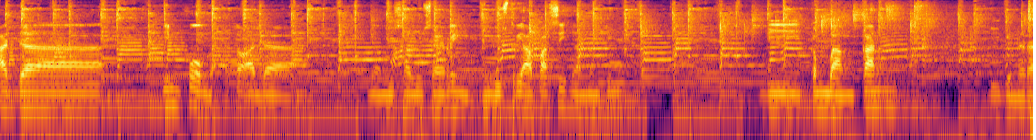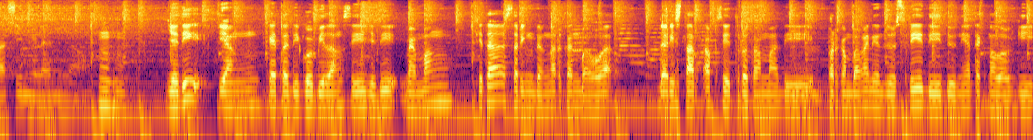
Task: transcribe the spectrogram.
Ada info nggak atau ada yang bisa lu sharing? Industri apa sih yang mungkin dikembangkan di generasi milenial? Mhm. Jadi yang kayak tadi gue bilang sih, jadi memang kita sering dengar kan bahwa dari startup sih terutama di perkembangan industri di dunia teknologi,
